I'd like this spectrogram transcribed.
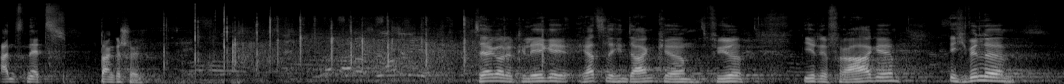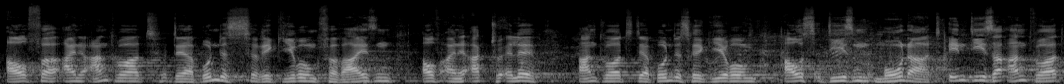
ans Netz. Dankeschön. Sehr geehrter Kollege, herzlichen Dank äh, für Ihre Frage. Ich will äh, auf eine Antwort der Bundesregierung verweisen, auf eine aktuelle Antwort der Bundesregierung aus diesem Monat. In dieser Antwort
